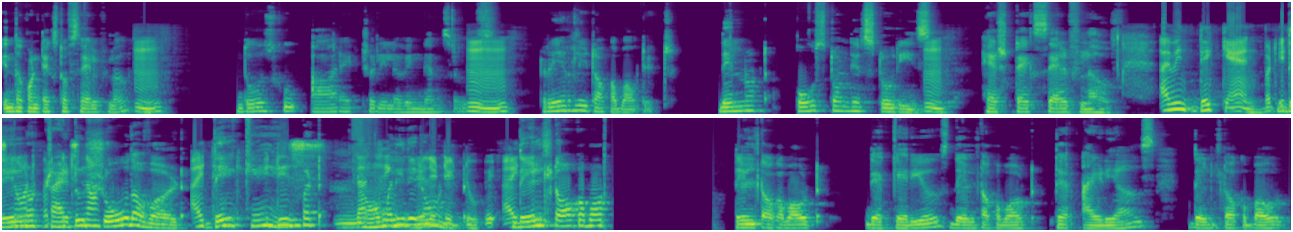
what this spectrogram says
In the context of self love, Hmm. those who are actually loving themselves Hmm. rarely talk about it. They'll not post on their stories. Hmm. Hashtag self love. I mean, they can, but it's They'll not. not, try to not, show the world. I they can, it is but normally they related don't. to. I, they'll talk about they'll talk about their careers they'll talk about their ideas they'll talk about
